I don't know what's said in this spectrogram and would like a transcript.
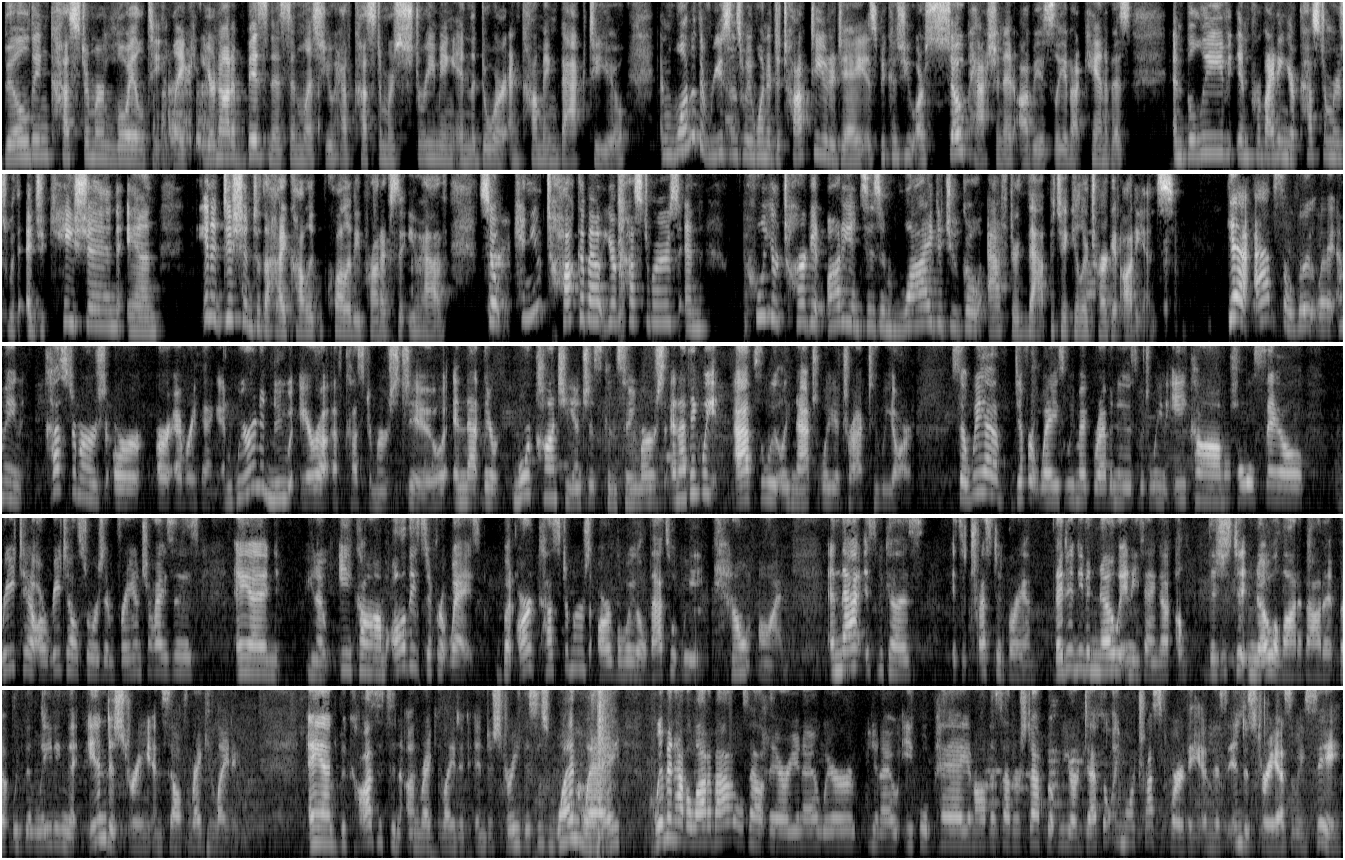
building customer loyalty. Like you're not a business unless you have customers streaming in the door and coming back to you. And one of the reasons we wanted to talk to you today is because you are so passionate, obviously, about cannabis and believe in providing your customers with education and in addition to the high quality products that you have. So, can you talk about your customers and who your target audience is and why did you go after that particular target audience? Yeah, absolutely. I mean, customers are are everything and we're in a new era of customers too in that they're more conscientious consumers and I think we absolutely naturally attract who we are. So we have different ways we make revenues between e-com, wholesale, retail or retail stores and franchises and you know, e-com, all these different ways. But our customers are loyal. That's what we count on. And that is because it's a trusted brand. They didn't even know anything. Um, they just didn't know a lot about it, but we've been leading the industry in self-regulating. And because it's an unregulated industry, this is one way women have a lot of battles out there, you know, we're, you know, equal pay and all this other stuff, but we are definitely more trustworthy in this industry as we see.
